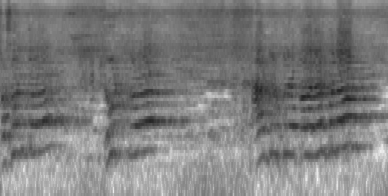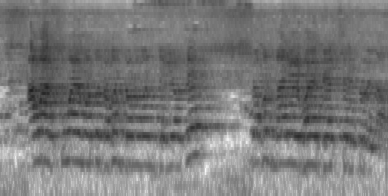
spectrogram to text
শোষণ করো, লুট করো আঙ্গুল করে কলাগান বানাও। আবার সময় মতো যখন জনগণ জেগে ওঠে, তখন মায়ের ভয়ে দেশ ছেড়ে চলে যাও।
